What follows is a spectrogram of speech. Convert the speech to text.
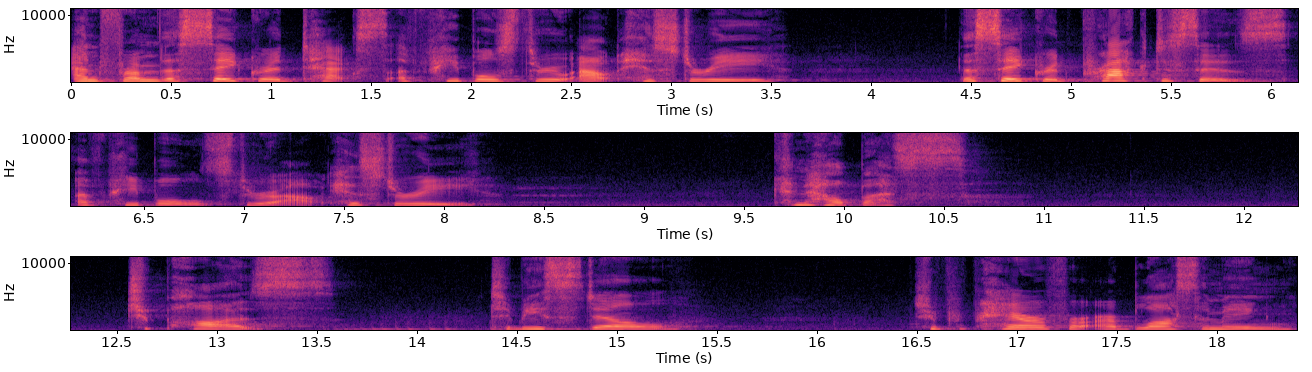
and from the sacred texts of peoples throughout history, the sacred practices of peoples throughout history, can help us to pause, to be still, to prepare for our blossoming.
